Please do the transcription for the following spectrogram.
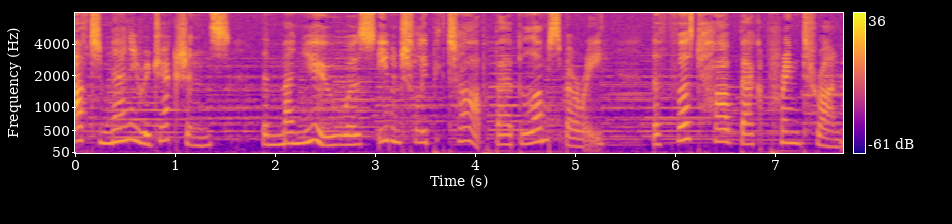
After many rejections, the manual was eventually picked up by Bloomsbury, the first hardback print run,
